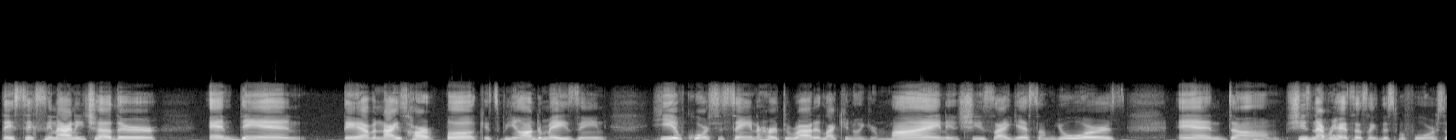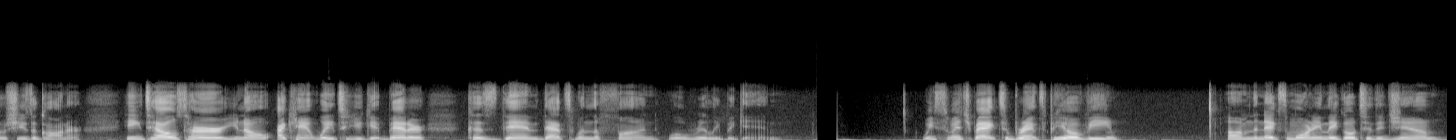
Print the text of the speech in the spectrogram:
They 69 each other, and then they have a nice heart fuck. It's beyond amazing. He, of course, is saying to her throughout it, like, you know, you're mine, and she's like, yes, I'm yours and um, she's never had sex like this before, so she's a goner. He tells her, you know, I can't wait till you get better, because then that's when the fun will really begin. We switch back to Brent's POV. Um, the next morning, they go to the gym.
